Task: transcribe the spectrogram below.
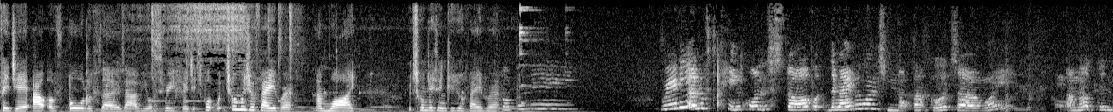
fidget out of all of those, out of your three fidgets? What, which one was your favourite and why? Which one do you think is your favourite? Probably. Really, I love the pink one, the star, but the rainbow one's not that good, so I might. I'm not gonna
